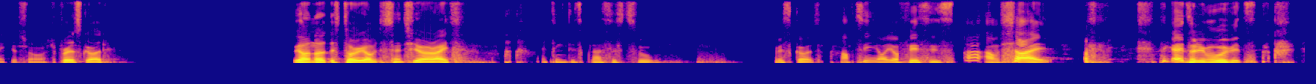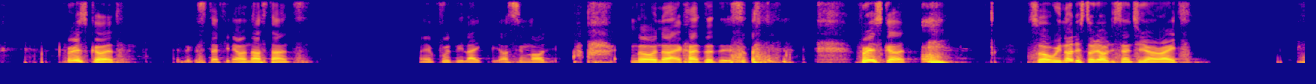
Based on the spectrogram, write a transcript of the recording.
Thank you so much. Praise God. We all know the story of the centurion, right? I think this class is too. Praise God. I'm seeing all your faces. Ah, I'm shy. I think I need to remove it. Praise God. I think Stephanie understands. I put it like you're seeing all. No, no, I can't do this. Praise God. so we know the story of the centurion, right?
